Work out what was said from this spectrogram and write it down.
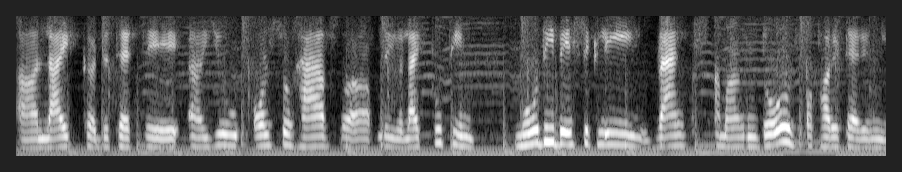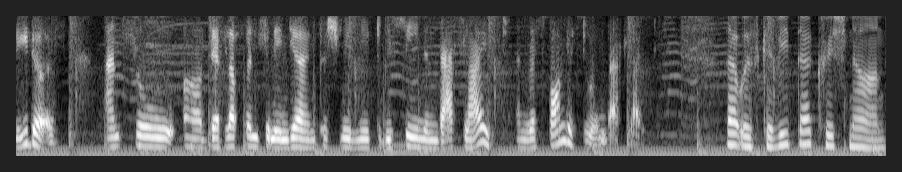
uh, like uh, Duterte, uh, you also have, uh, like Putin, Modi basically ranks among those authoritarian leaders. And so uh, developments in India and Kashmir need to be seen in that light and responded to in that light. That was Kavita Krishnan,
